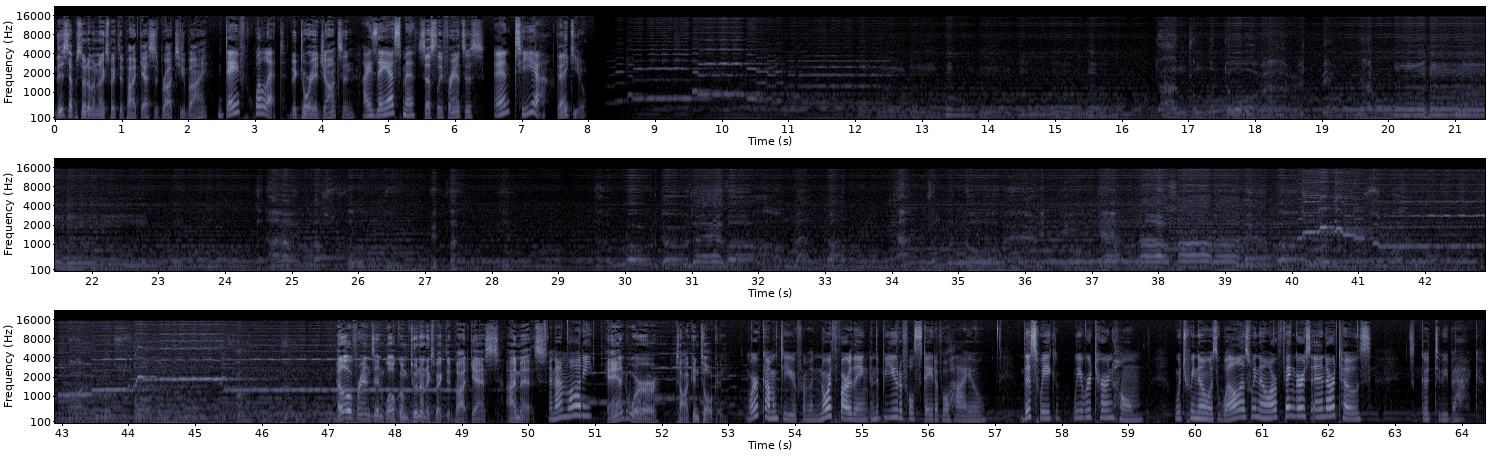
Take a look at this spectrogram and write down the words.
This episode of an Unexpected Podcast is brought to you by Dave Willett, Victoria Johnson, Isaiah Smith, Cecily Francis. and Tia. Thank you. Hello, friends, and welcome to an Unexpected Podcast. I'm Ez, And I'm Lottie. and we're talking Tolkien. We're coming to you from the North Farthing in the beautiful state of Ohio. This week, we return home, which we know as well as we know our fingers and our toes. It's good to be back.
